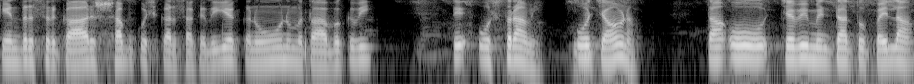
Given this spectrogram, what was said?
ਕੇਂਦਰ ਸਰਕਾਰ ਸਭ ਕੁਝ ਕਰ ਸਕਦੀ ਹੈ ਕਾਨੂੰਨ ਮੁਤਾਬਕ ਵੀ ਤੇ ਉਸ ਤਰ੍ਹਾਂ ਵੀ। ਉਹ ਚਾਹਣ ਤਾਂ ਉਹ 24 ਮਿੰਟਾਂ ਤੋਂ ਪਹਿਲਾਂ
